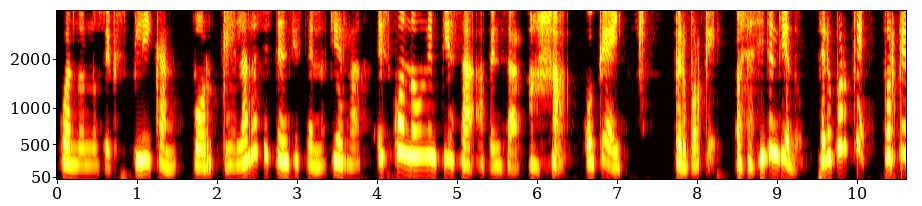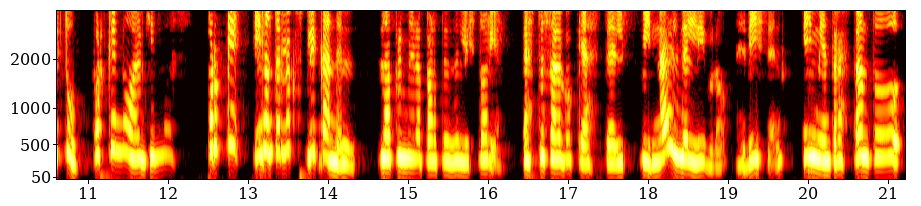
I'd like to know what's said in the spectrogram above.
cuando nos explican por qué la resistencia está en la Tierra, es cuando uno empieza a pensar, ajá, ok, pero ¿por qué? O sea, sí te entiendo, pero ¿por qué? ¿Por qué tú? ¿Por qué no alguien más? ¿Por qué? Y no te lo explican en la primera parte de la historia. Esto es algo que hasta el final del libro te dicen, y mientras tanto,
